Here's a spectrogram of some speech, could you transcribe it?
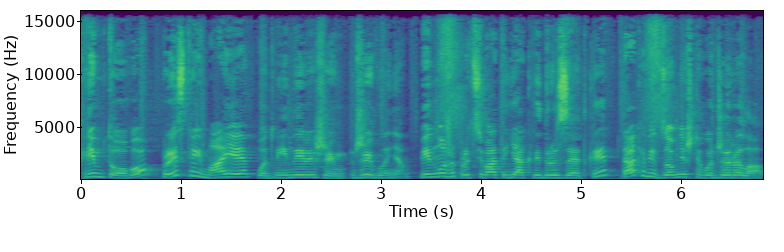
Крім того, пристрій має подвійний режим живлення. Він може працювати як від розетки, так і від зовнішнього джерела,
